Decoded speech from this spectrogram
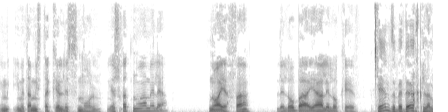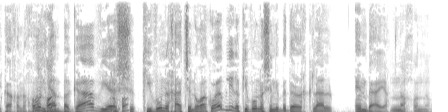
אם, אם אתה מסתכל לשמאל, יש לך תנועה מלאה. תנועה יפה, ללא בעיה, ללא כאב. כן, זה בדרך כלל ככה, נכון? נכון. גם בגב יש נכון. כיוון אחד שנורא כואב לי, לכיוון השני בדרך כלל אין בעיה. נכון מאוד.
